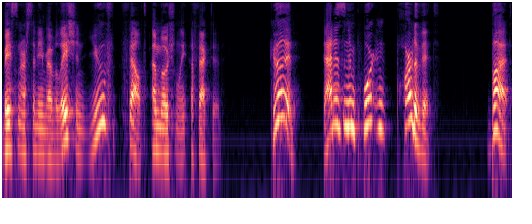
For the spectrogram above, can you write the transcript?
based on our study in Revelation, you've felt emotionally affected. Good. That is an important part of it. But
